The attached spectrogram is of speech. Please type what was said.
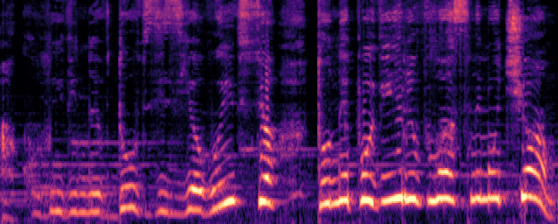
А коли він невдовзі з'явився, то не повірив власним очам.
